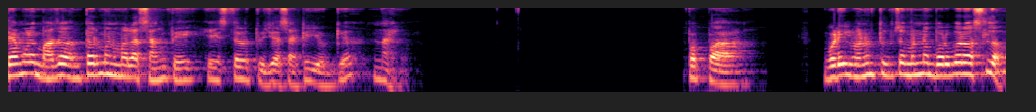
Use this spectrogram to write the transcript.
त्यामुळे माझं अंतर्मन मला सांगते हे स्थळ तुझ्यासाठी योग्य नाही. पप्पा वडील म्हणून तुमचं म्हणणं बरोबर असलं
